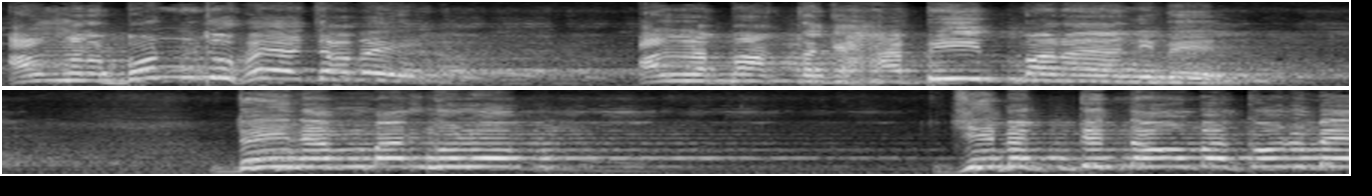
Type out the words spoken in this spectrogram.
আল্লাহর বন্ধু হয়ে যাবে। আল্লাহ পাক তাকে হাবিব বানায়া নিবেন। দুই নাম্বার হলো যে ব্যক্তি তওবা করবে,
